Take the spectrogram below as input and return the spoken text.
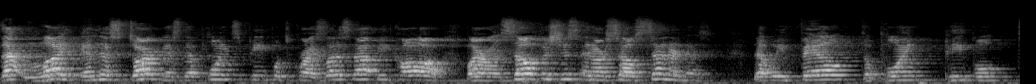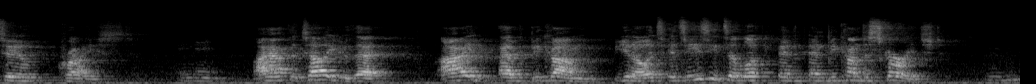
that light in this darkness that points people to Christ. Let us not be caught off by our own selfishness and our self centeredness that we fail to point people to Christ. Amen. I have to tell you that I have become, you know, it's, it's easy to look and, and become discouraged. Mm-hmm.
